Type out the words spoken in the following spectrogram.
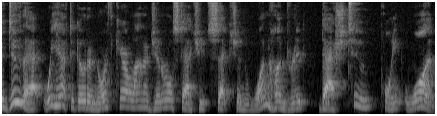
To do that, we have to go to North Carolina General Statute section 100-2.1.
